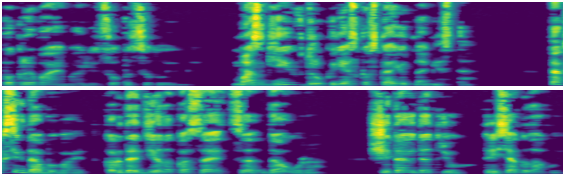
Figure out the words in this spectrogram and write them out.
покрывая мое лицо поцелуями. Мозги вдруг резко встают на место. Так всегда бывает, когда дело касается Даура. Считаю до трех, тряся головой.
